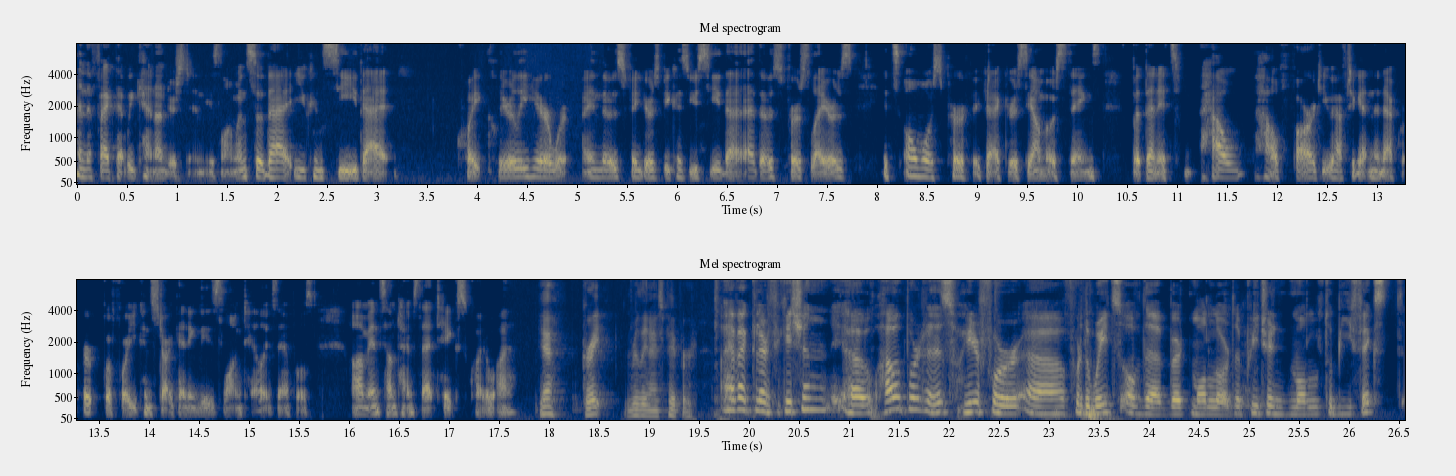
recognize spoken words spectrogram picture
And the fact that we can understand these long ones so that you can see that quite clearly here in those figures because you see that at those first layers, it's almost perfect accuracy on most things. But then it's how how far do you have to get in the network before you can start getting these long tail examples, um, and sometimes that takes quite a while. Yeah, great, really nice paper. I have a clarification. Uh, how important is here for uh, for the weights of the BERT model or the pre-trained model to be fixed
